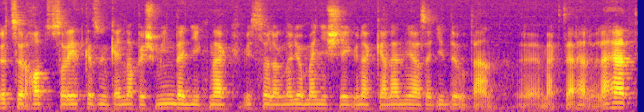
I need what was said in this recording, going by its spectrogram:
5-6-szor étkezünk egy nap, és mindegyiknek viszonylag nagyobb mennyiségűnek kell lennie, az egy idő után megterhelő lehet.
